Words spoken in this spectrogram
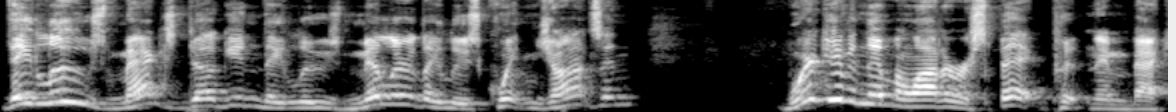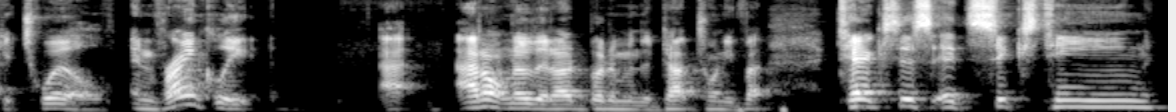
They lose Max Duggan, they lose Miller, they lose Quentin Johnston. We're giving them a lot of respect putting them back at twelve. And frankly, I, I don't know that I'd put them in the top 25. Texas at 16,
